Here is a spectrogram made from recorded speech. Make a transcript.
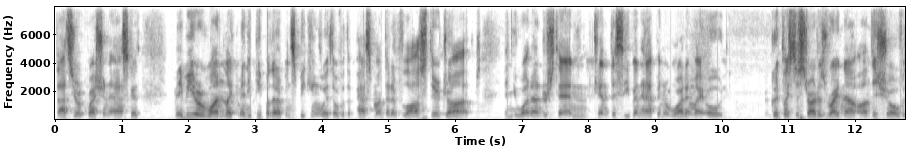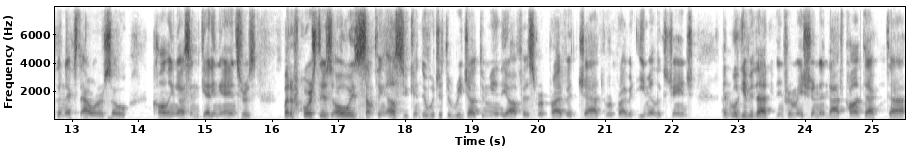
That's your question, ask it. Maybe you're one, like many people that I've been speaking with over the past month that have lost their jobs, and you want to understand can this even happen or what am I owed? A good place to start is right now on this show over the next hour or so, calling us and getting answers. But of course, there's always something else you can do, which is to reach out to me in the office for a private chat or a private email exchange and we'll give you that information and that contact uh,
